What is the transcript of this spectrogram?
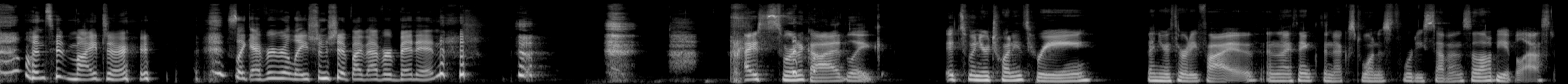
When's it my turn? It's like every relationship I've ever been in. I swear to God, like, it's when you're 23, then you're 35. And then I think the next one is 47. So that'll be a blast.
